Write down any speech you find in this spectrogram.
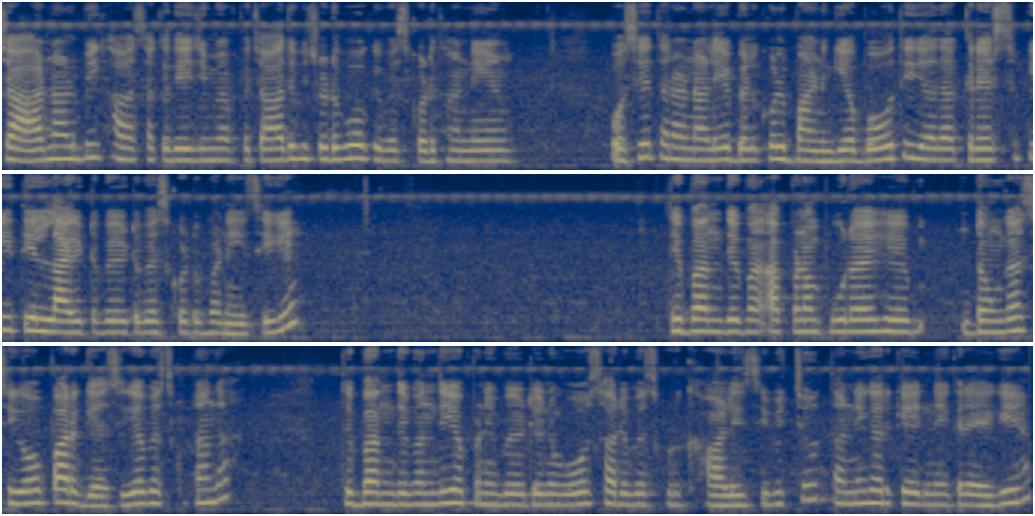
ਚਾਹ ਨਾਲ ਵੀ ਖਾ ਸਕਦੇ ਜਿਵੇਂ ਆਪਾਂ ਚਾਹ ਦੇ ਵਿੱਚ ਡੁਬੋ ਕੇ ਬਿਸਕੁਟ ਖਾਂਦੇ ਹਾਂ। ਉਸੇ ਤਰ੍ਹਾਂ ਨਾਲ ਇਹ ਬਿਲਕੁਲ ਬਣ ਗਿਆ, ਬਹੁਤ ਹੀ ਜ਼ਿਆਦਾ ਕ੍ਰਿਸਪੀ ਅਤੇ ਲਾਈਟ ਵੇਟ ਬਿਸਕੁਟ ਬਣੇ ਸੀਗੇ। ਤੇ ਬਣਦੇ ਆਪਣਾ ਪੂਰਾ ਇਹ ਡੋਂਗਾ ਸੀਗਾ ਉਹ ਭਰ ਗਿਆ ਸੀਗਾ ਬਿਸਕੁਟਾਂ ਦਾ। ਤੇ ਬਣਦੇ ਬੰਦੇ ਹੀ ਆਪਣੇ ਬੇਟੇ ਨੇ ਬਹੁਤ ਸਾਰੇ ਬਿਸਕੁਟ ਖਾ ਲਏ ਸੀ, ਵਿੱਚੋਂ ਤਾਂ ਨਹੀਂ ਕਰਕੇ ਇੰਨੇ ਕੁ ਰਹਿ ਗਏ ਆ।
